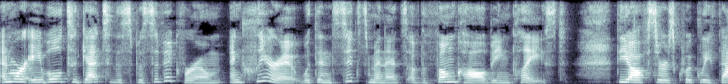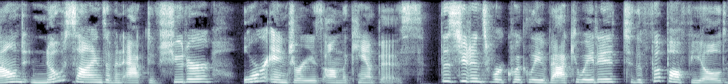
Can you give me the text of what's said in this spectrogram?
and were able to get to the specific room and clear it within six minutes of the phone call being placed. The officers quickly found no signs of an active shooter or injuries on the campus. The students were quickly evacuated to the football field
